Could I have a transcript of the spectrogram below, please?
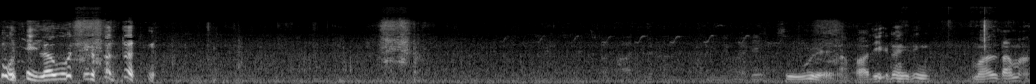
මොන ඉලව්ව කියනවද සූරේ අපාදිකට නම් ඉතින් මල් තමා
